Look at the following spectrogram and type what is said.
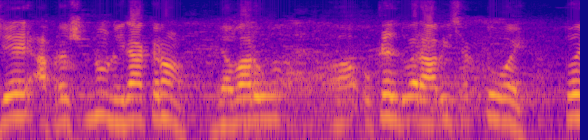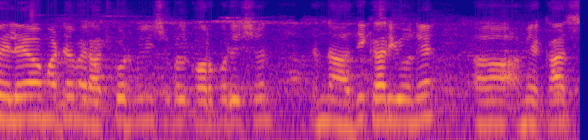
જે આ પ્રશ્નનું નિરાકરણ વ્યવહારુ ઉકેલ દ્વારા આવી શકતું હોય, તો એ લેવા માટે અમે રાજકોટ મ્યુનિસિપલ કોર્પોરેશન એમના અધિકારીઓને અમે ખાસ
